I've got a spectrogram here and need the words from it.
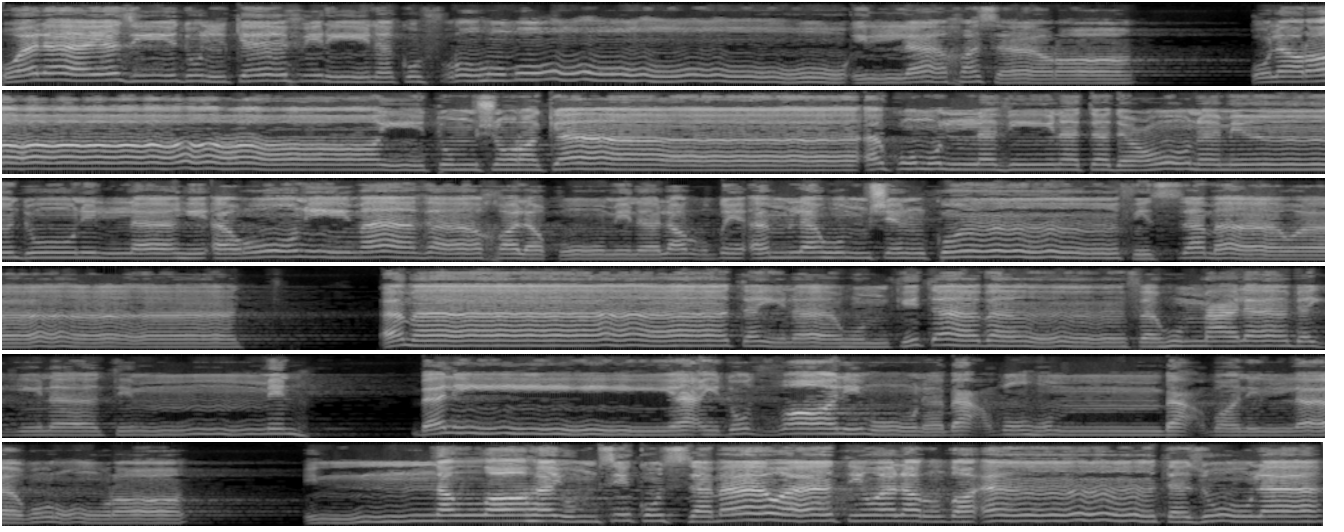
ولا يزيد الكافرين كفرهم إلا خساراً قل رأيتم شركاءكم الذين تدعون من دون الله أروني ماذا خلقوا من الأرض أم لهم شرك في السماوات أما آتيناهم كتابا فهم على بينات منه بل يعد الظالمون بعضهم بعضا إلا غرورا إن الله يمسك السماوات والأرض أن تزولا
